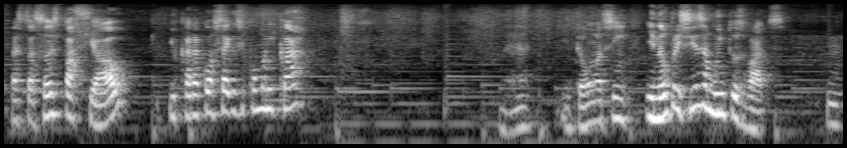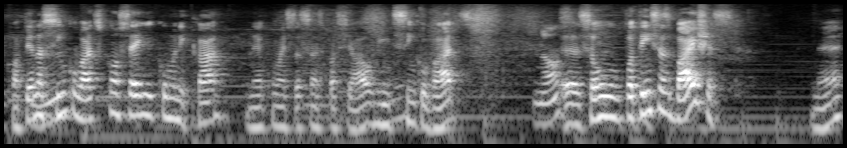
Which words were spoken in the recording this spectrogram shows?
numa estação espacial e o cara consegue se comunicar, né? Então assim, e não precisa muitos watts. Com apenas 5 watts consegue comunicar, né, com uma estação espacial, 25 watts. É, são potências baixas, né?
